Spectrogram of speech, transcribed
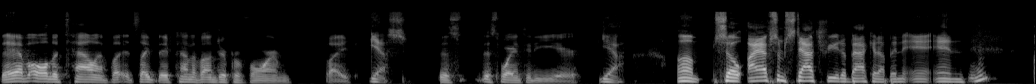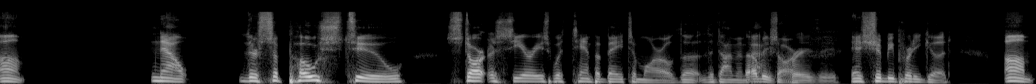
they have all the talent, but it's like they've kind of underperformed like yes, this this way into the year. yeah. Um, so I have some stats for you to back it up, and and, and Mhm. um, now they're supposed to start a series with Tampa Bay tomorrow. The the That'd be Diamondbacks are. crazy. It should be pretty good. Um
